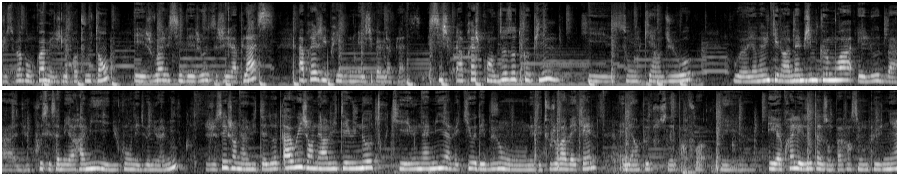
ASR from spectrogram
je sais pas pourquoi, mais je les prends tout le temps. Et je vois aussi des choses, j'ai la place. Après, j'ai pris, mais j'ai pas eu la place. Si après, je prends deux autres copines qui sont qui est un duo. Où il y en a une qui est dans la même gym que moi et l'autre, bah, du coup, c'est sa meilleure amie et du coup, on est devenus amis. Je sais que j'en ai invité d'autres. Ah oui, j'en ai invité une autre qui est une amie avec qui au début on était toujours avec elle. Elle est un peu toute seule parfois. Mais, euh, Et après, les autres, elles ont pas forcément pu venir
